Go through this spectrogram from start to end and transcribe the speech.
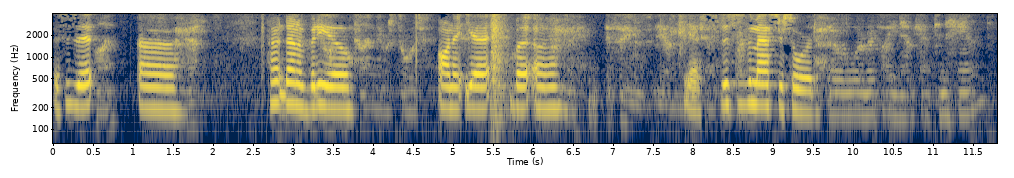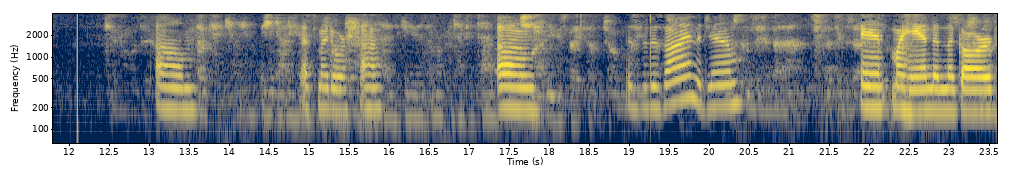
This is it. Uh haven't done a video on it yet, but um, yes, this is the Master Sword. So what do I call you now, Captain Hand? Um, Okay, Killian, we should get out of here. That's my door. Jason decides to give you some more protective tabs. um, this is the design, the gem, and my hand and the guard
